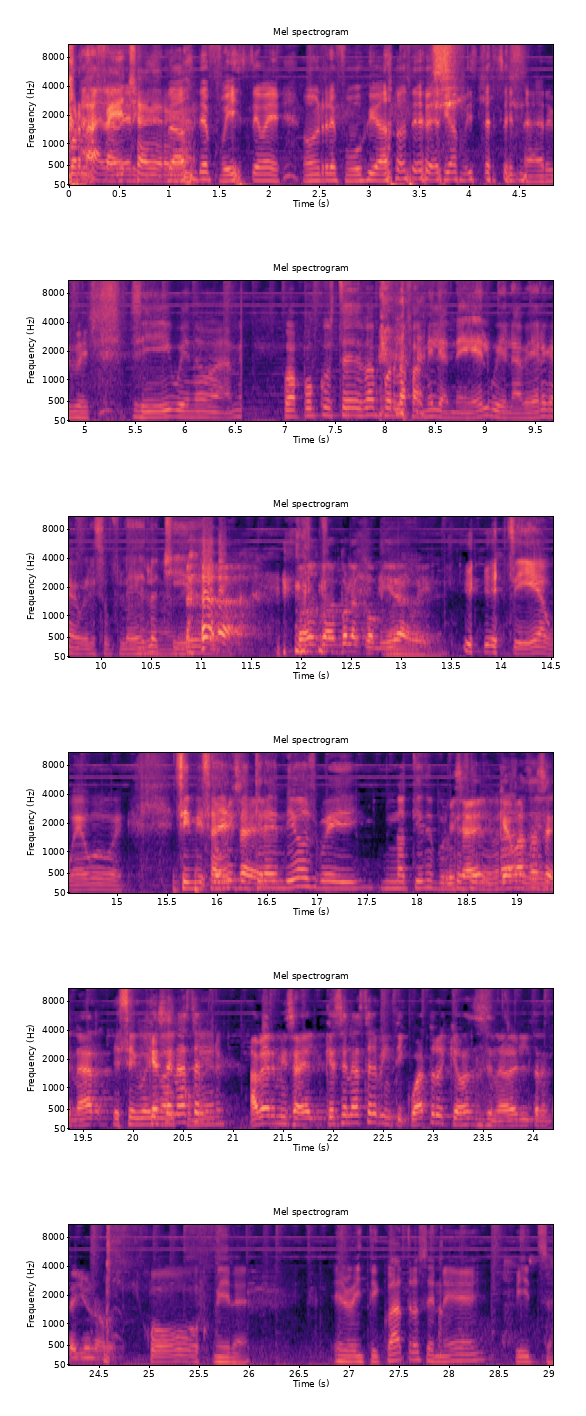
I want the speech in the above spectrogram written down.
por la fecha, verga. verga. ¿A dónde fuiste, güey? ¿A un refugio? ¿A dónde verga fuiste a cenar, güey? Sí, güey, no mames. ¿O a poco ustedes van por la familia Nel, güey, la verga, güey, el soufflé es lo chido, Todos van por la comida, güey. güey. sí, a huevo, güey. Si Misael, Misael? cree en Dios, güey, no tiene por qué Misael, celebrar, ¿qué vas a güey. cenar? Ese güey ¿Qué va a cenaste? el- comer. A ver, Misael, ¿qué cenaste el 24 y qué vas a cenar el 31, güey? Oh, Mira, el 24 cené pizza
